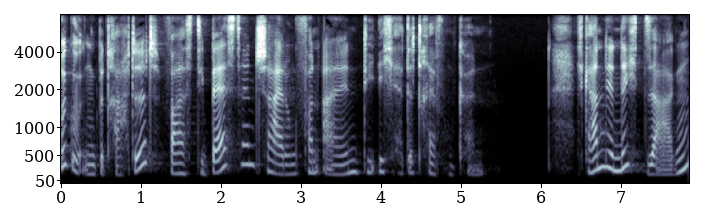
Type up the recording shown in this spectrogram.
Rückwirkend betrachtet war es die beste Entscheidung von allen, die ich hätte treffen können. Ich kann dir nicht sagen,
